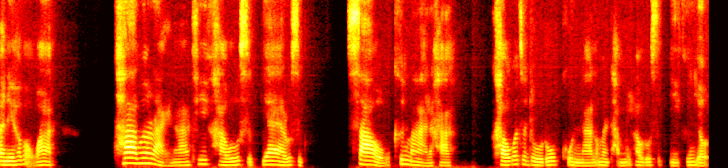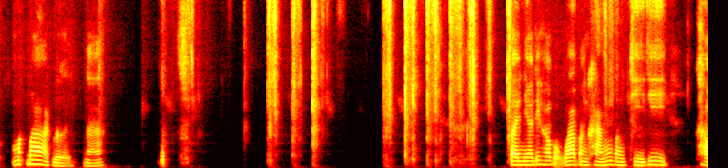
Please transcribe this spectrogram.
อันนี้เขาบอกว่า ถ้าเมื่อไหร่นะ ที่เขารู้สึกแย่รู้สึกเศร้าขึ้นมานะคะ เขาก็จะดูรูปคุณนะ แล้วมันทำให้เขารู้สึกดีขึ้นเยอะมาก ๆ เลยนะใบเนี้ยที่เขาบอกว่าบางครั้งบางทีที่เขา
